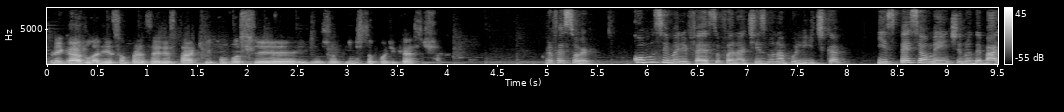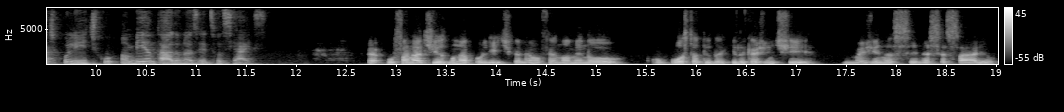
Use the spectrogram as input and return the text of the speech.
Obrigado, Larissa. É um prazer estar aqui com você e os ouvintes do podcast. Professor, como se manifesta o fanatismo na política e especialmente no debate político ambientado nas redes sociais? É, o fanatismo na política né, é um fenômeno oposto a tudo aquilo que a gente imagina ser necessário,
